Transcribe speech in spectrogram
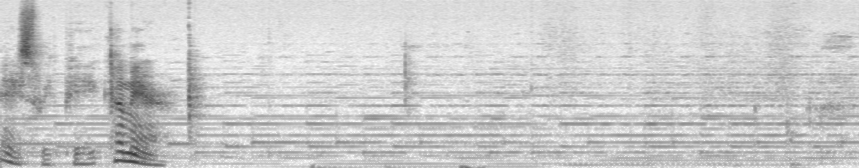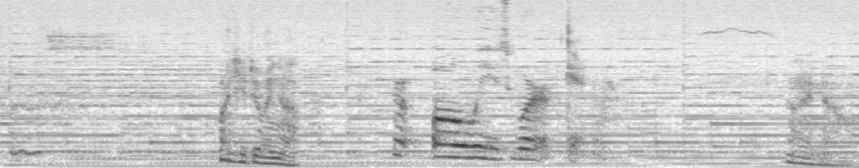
Hey, sweet pea, come here. What are you doing up? You're always working. I know.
